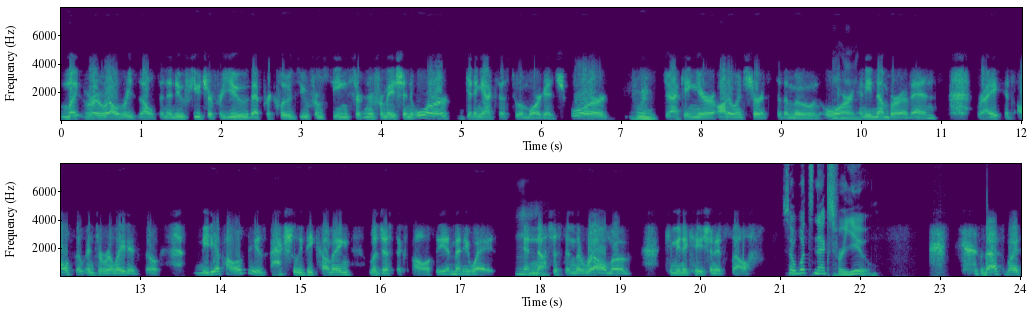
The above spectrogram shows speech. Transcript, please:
might very well result in a new future for you that precludes you from seeing certain information or getting access to a mortgage or jacking your auto insurance to the moon or Mhm. any number of ends, right? It's also interrelated. So media policy is actually becoming logistics policy in many ways Mm. and not just in the realm of communication itself. So what's next for you? That's my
